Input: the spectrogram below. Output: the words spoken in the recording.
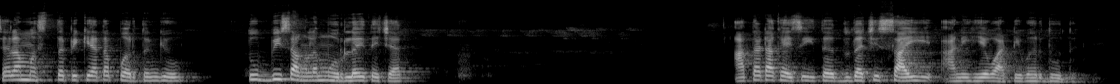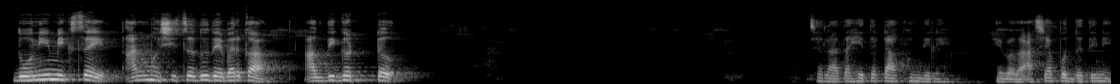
चला मस्तपैकी आता परतून घेऊ. तूप बी चांगलं मुरलं आहे त्याच्यात. आता टाकायचं इथं दुधाची साई आणि हे वाटीभर दूध. दोन्ही मिक्स आहे आणि म्हशीचं दूध आहे बरं का. अगदी घट्ट. चला आता हे तर टाकून दिले हे बघा अशा पद्धतीने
